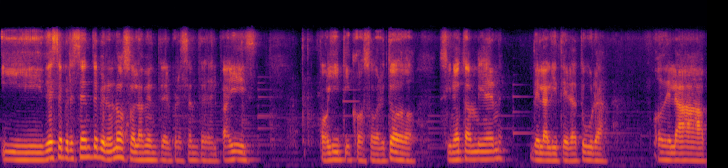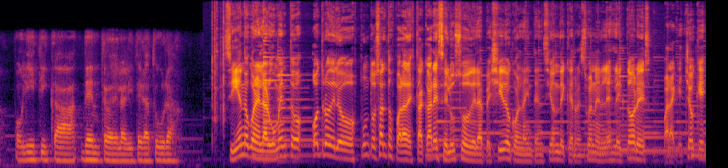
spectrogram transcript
Y de ese presente, pero no solamente del presente del país, político sobre todo, sino también de la literatura o de la política dentro de la literatura. Siguiendo con el argumento, otro de los puntos altos para destacar es el uso del apellido con la intención de que resuenen los lectores, para que choque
